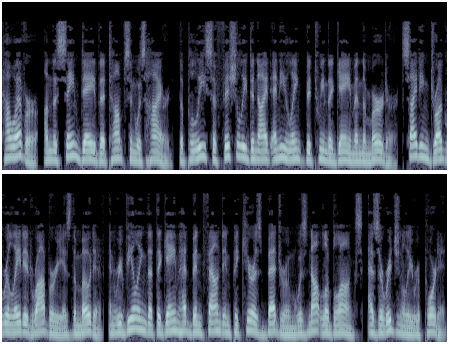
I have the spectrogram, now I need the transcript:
However, on the same day that Thompson was hired, the police officially denied any link between the game and the murder, citing drug-related robbery as the motive, and revealing that the game had been found in Pakeerah's bedroom was not LeBlanc's, as originally reported.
